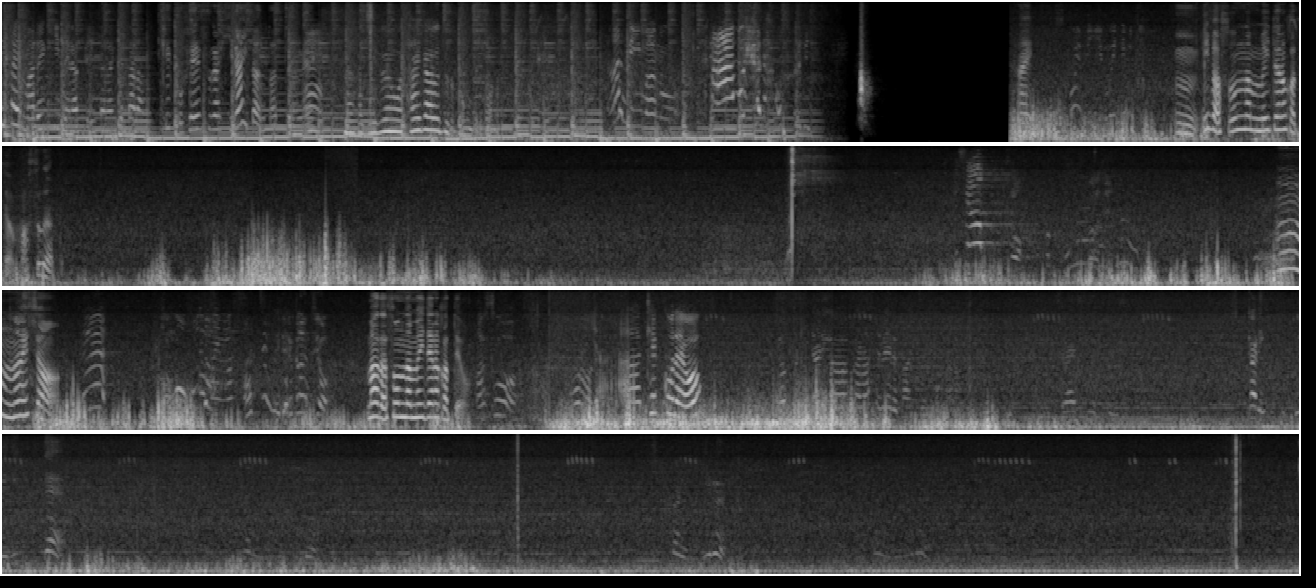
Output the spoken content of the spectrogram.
小さい丸い木狙っていただけたら。結構フェースが開いたんだっちゃうね、なん。か自分をタイガーウッズだと思ってるかなんで今のあーもうやだ本当に。は いすごい右向いてみて。うん。今そんな向いてなかったよ。まっすぐだったうんナイスショットもう本当あっち向いてる感じよ。まだそんな向いてなかったよ。あそう。いやー結構だよちょっと左側から攻める感じスライスしっかり握ってしっかり握る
